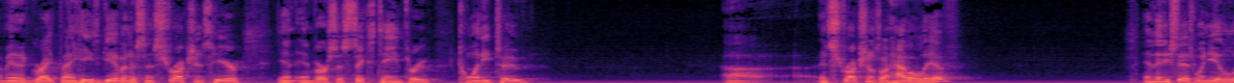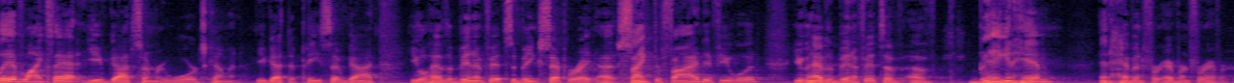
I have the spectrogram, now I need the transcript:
I mean, a great thing. He's given us instructions here in, in verses 16 through 22. Uh, instructions on how to live. And then he says, when you live like that, you've got some rewards coming. You've got the peace of God. You'll have the benefits of being separate, uh, sanctified, if you would. You can have the benefits of, of being in Him in heaven forever and forever.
